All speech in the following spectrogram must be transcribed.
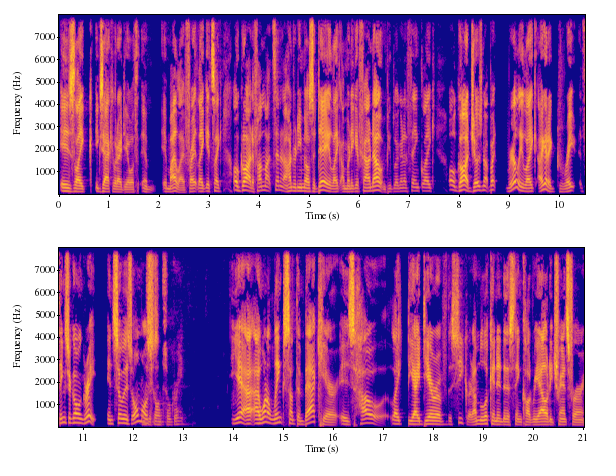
is like exactly what I deal with in, in my life. Right? Like it's like, oh God, if I'm not sending 100 emails a day, like I'm going to get found out, and people are going to think like, oh God, Joe's not. But really, like I got a great things are going great, and so it's Things are almost going so great yeah i, I want to link something back here is how like the idea of the secret. I'm looking into this thing called reality transfer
